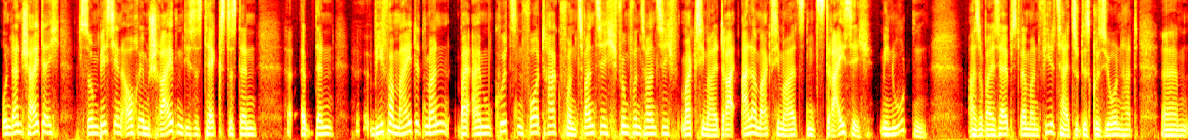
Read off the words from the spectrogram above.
und dann scheitere ich so ein bisschen auch im Schreiben dieses Textes, denn, äh, denn wie vermeidet man bei einem kurzen Vortrag von 20, 25, maximal drei, allermaximalstens 30 Minuten, also weil selbst wenn man viel Zeit zur Diskussion hat, ähm,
